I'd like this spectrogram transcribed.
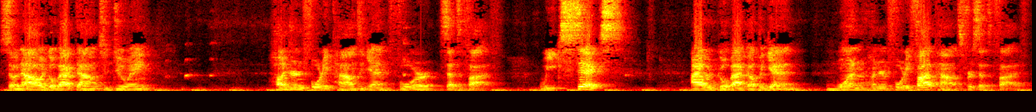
So now I would go back down to doing 140 pounds again for sets of five. Week six, I would go back up again, 145 pounds for sets of five.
